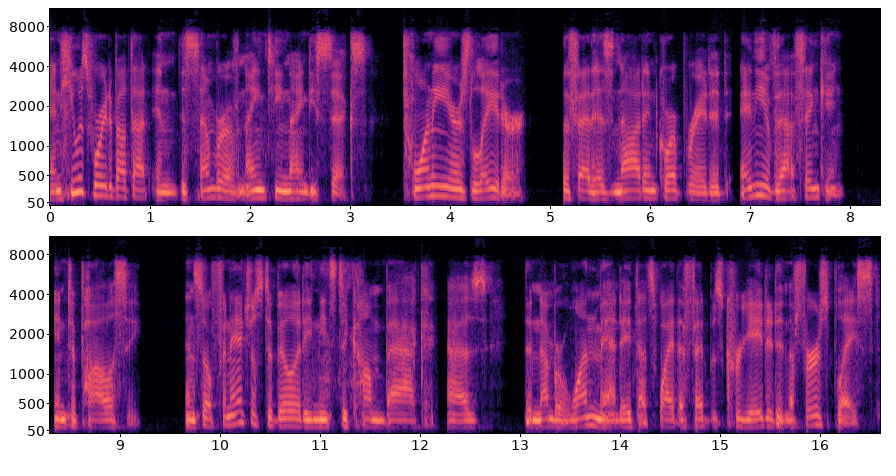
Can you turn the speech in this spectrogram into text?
And he was worried about that in December of 1996. 20 years later, the Fed has not incorporated any of that thinking into policy. And so financial stability needs to come back as the number one mandate. That's why the Fed was created in the first place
